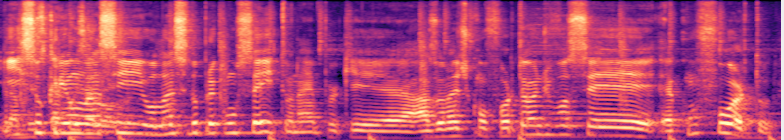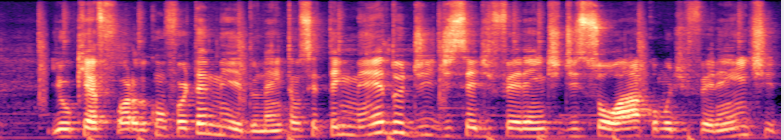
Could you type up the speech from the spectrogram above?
isso cria um lance, nova. o lance do preconceito, né? Porque a zona de conforto é onde você é conforto. E o que é fora do conforto é medo, né? Então você tem medo de, de ser diferente, de soar como diferente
